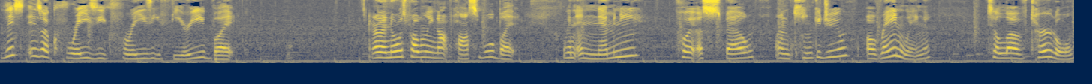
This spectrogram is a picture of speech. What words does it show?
this is a crazy crazy theory but I know it's probably not possible but when Anemone put a spell on Kinkajou, a rainwing, to love Turtle,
